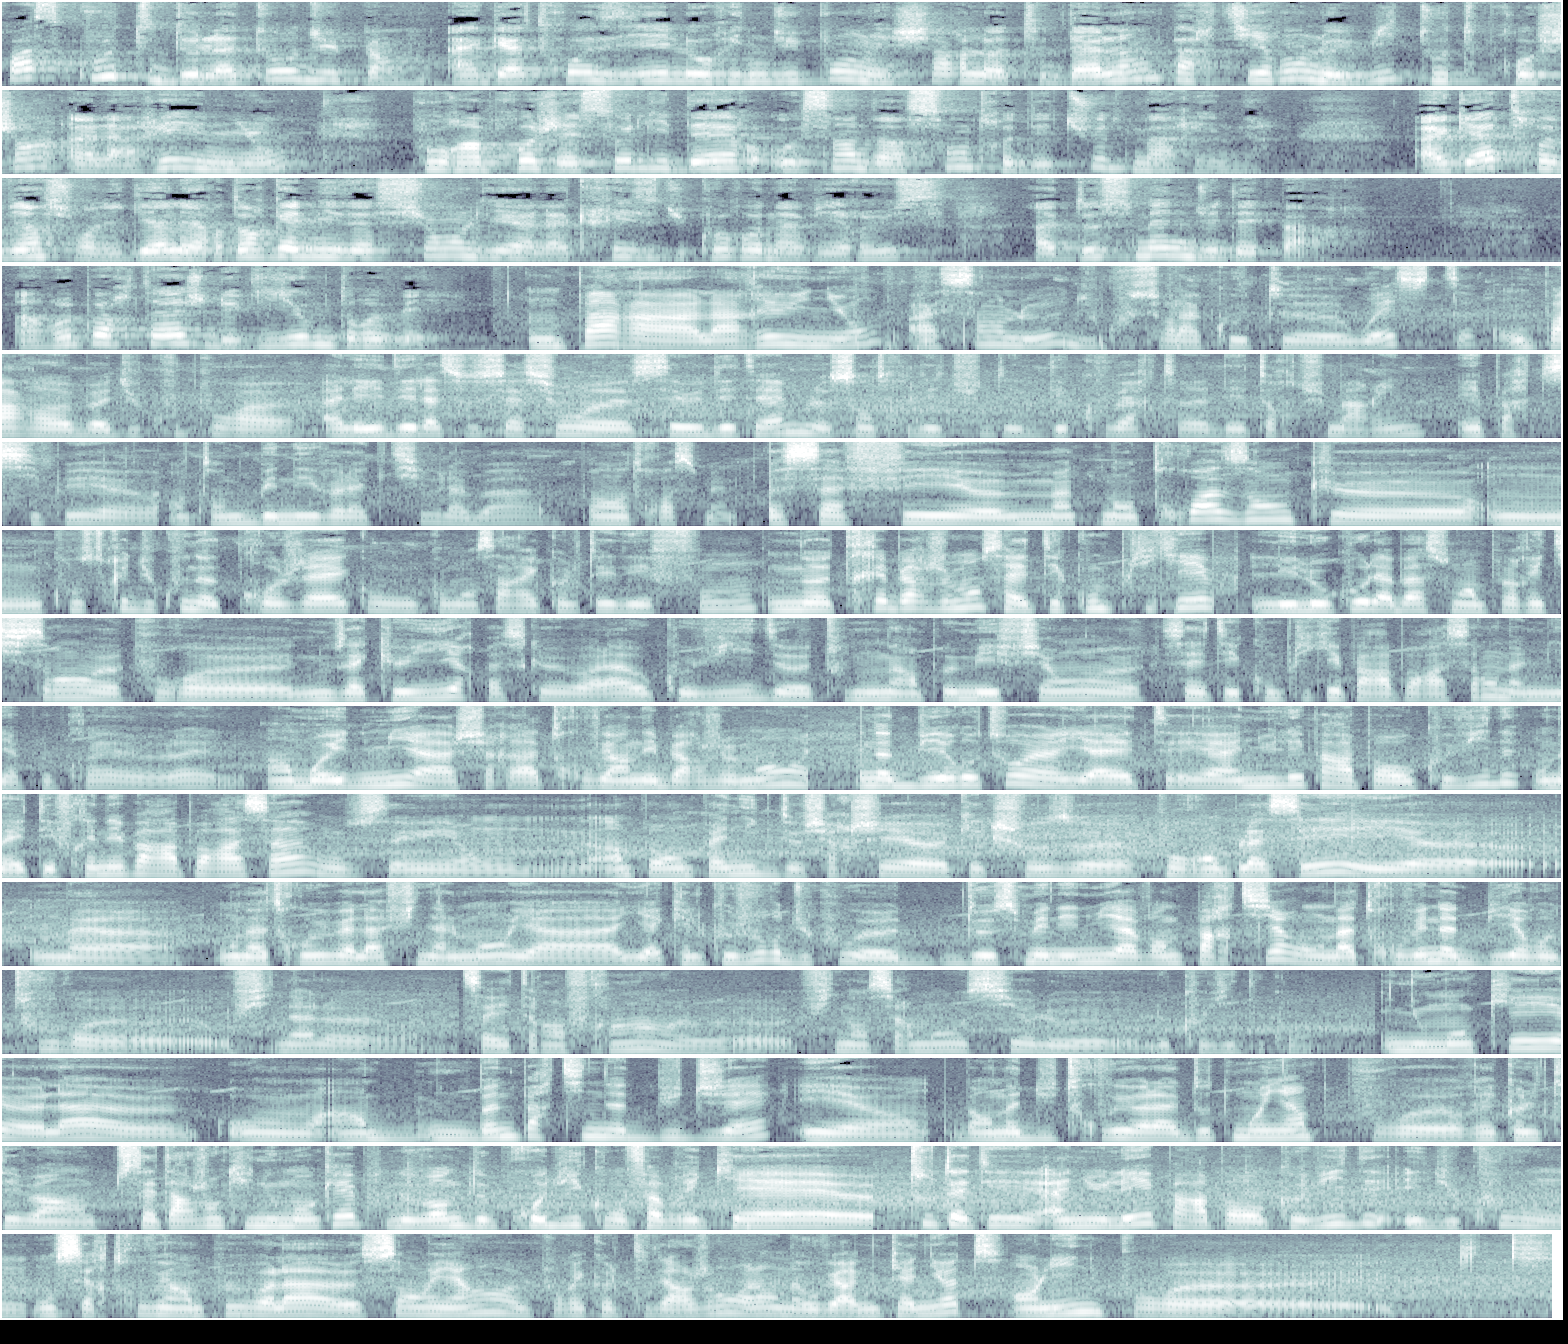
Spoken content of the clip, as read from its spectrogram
Trois scouts de la Tour du Pin, Agathe Rosier, Laurine Dupont et Charlotte Dalin partiront le 8 août prochain à La Réunion pour un projet solidaire au sein d'un centre d'études marines. Agathe revient sur les galères d'organisation liées à la crise du coronavirus à deux semaines du départ. Un reportage de Guillaume Drevet. On part à La Réunion, à Saint-Leu, du coup sur la côte euh, ouest. On part euh, bah, du coup pour euh, aller aider l'association CEDTM, le Centre d'études et de découverte des tortues marines, et participer en tant que bénévole active là-bas pendant trois semaines. Ça fait maintenant trois ans qu'on construit du coup notre projet, qu'on commence à récolter des fonds. Notre hébergement, ça a été compliqué. Les locaux là-bas sont un peu réticents pour nous accueillir parce que voilà, au Covid, tout le monde est un peu méfiant. Ça a été compliqué par rapport à ça. On a mis à peu près un mois et demi à, à trouver un hébergement notre billet retour a été annulé par rapport au Covid. On a été freiné par rapport à ça. On s'est un peu en panique de chercher euh, quelque chose euh, pour remplacer et euh, on, a, trouvé bah, finalement il y, a, quelques jours, du coup deux semaines et demie avant de partir, on a trouvé notre billet retour. Au final, ça a été un frein financièrement aussi le, Covid. Il nous manquait là une bonne partie de notre budget et bah, on a dû trouver d'autres moyens pour récolter ben, cet argent qui nous manquait, nos ventes de produits qu'on fabriquait tout a été annulé par rapport au Covid et du coup on, s'est retrouvé un peu voilà sans rien pour récolter de l'argent. Voilà, on a ouvert une cagnotte en ligne euh,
